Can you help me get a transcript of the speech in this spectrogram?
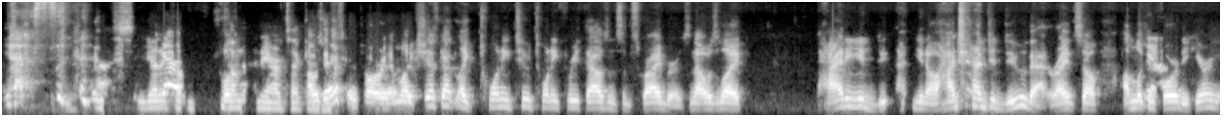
Yes. yes. You got to Yes. come, come to NAR Tech. I was asking Tori, I'm like, she has got like 22, 23,000 subscribers. And I was like, how do you do, you know, how'd you, how'd you do that? Right. So I'm looking Yeah. forward to hearing,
